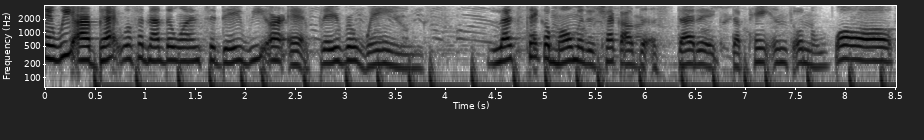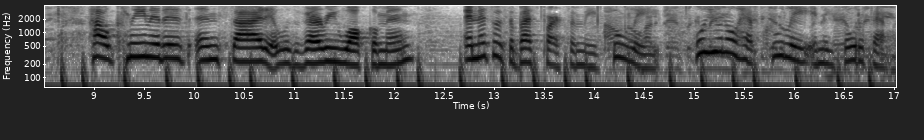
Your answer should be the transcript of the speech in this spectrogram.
And we are back with another one. Today we are at Flava Wings. Let's take a moment to check out the aesthetics, the paintings on the wall, how clean it is inside. It was very welcoming. And this was the best part for me Kool Aid. Who you know have Kool Aid in a soda fountain?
